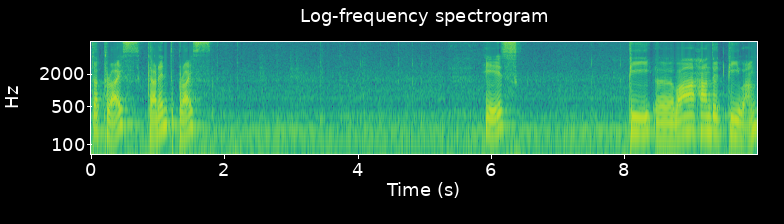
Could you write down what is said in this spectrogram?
the price, current price, is P, uh, 100 P1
